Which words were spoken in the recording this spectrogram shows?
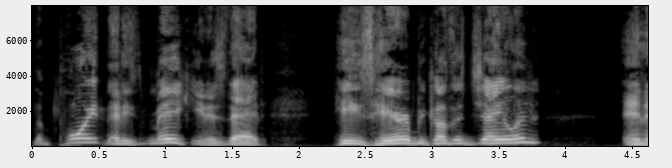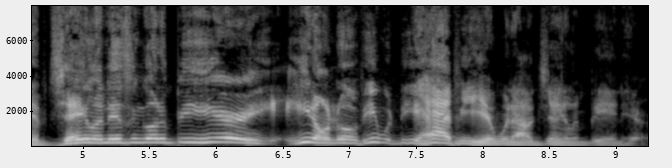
The point that he's making is that he's here because of Jalen, and if Jalen isn't going to be here, he, he don't know if he would be happy here without Jalen being here.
